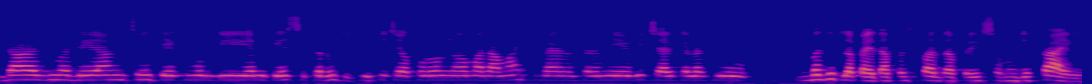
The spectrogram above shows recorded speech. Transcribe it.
डाळजमध्ये आमच्या इथे एक मुलगी एम पी एस सी करत होती तिच्याकडून मला माहिती मिळाल्यानंतर मी विचार केला की बघितलं पाहिजे आपण स्पर्धा परीक्षा म्हणजे काय.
